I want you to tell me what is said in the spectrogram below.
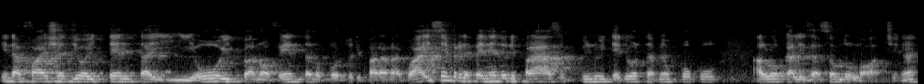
e na faixa de 88 a 90 no Porto de Paranaguá, e sempre dependendo de prazo, e no interior também um pouco a localização do lote, né?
